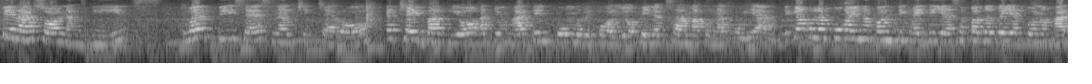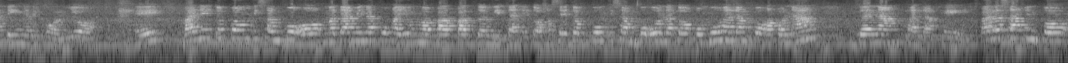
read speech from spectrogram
piraso ng beans. 12 pieces ng chicharo, pechay bagyo at yung atin pong repolyo, pinagsama ko na po yan. Bigyan ko lang po kayo ng konting idea sa paggagayat po ng ating repolyo. Okay? Bali ito pong isang buo, madami na po kayong mapapaggamitan ito. Kasi ito pong isang buo na to, kumuha lang po ako ng ganang kalaki. Para sa akin po,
